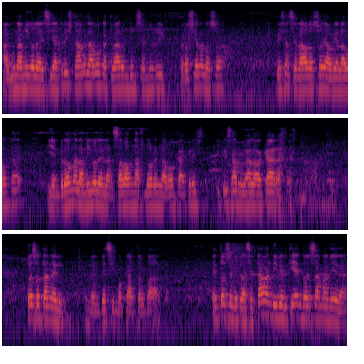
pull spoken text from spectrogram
algún amigo le decía, Krishna, abre la boca, te va a dar un dulce muy rico, pero cierra los ojos. Krishna cerraba los ojos y abría la boca y en broma el amigo le lanzaba una flor en la boca a Krishna y Krishna arrugaba la cara. Todo eso está en el, décimo canto del Bhagavatam. Entonces, mientras se estaban divirtiendo de esa manera,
